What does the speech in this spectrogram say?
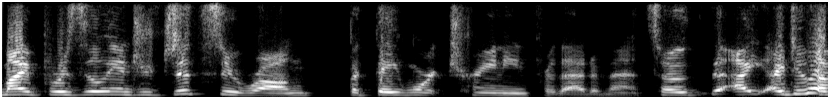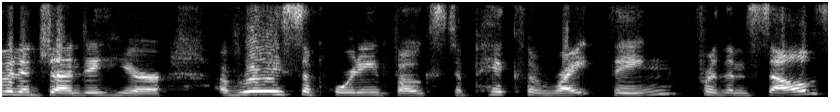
my Brazilian Jiu Jitsu wrong, but they weren't training for that event. So I, I, do have an agenda here of really supporting folks to pick the right thing for themselves.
